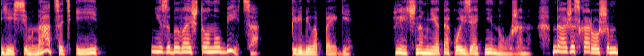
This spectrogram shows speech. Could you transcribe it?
ей семнадцать и...» «Не забывай, что он убийца», — перебила Пегги. «Лично мне такой зять не нужен, даже с хорошим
